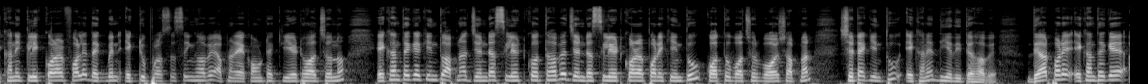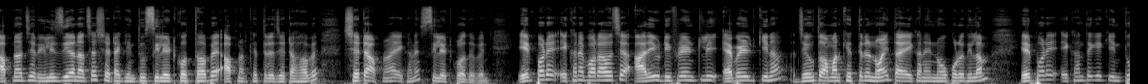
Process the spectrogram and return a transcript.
এখানে ক্লিক করার ফলে দেখবেন একটু প্রসেসিং হবে আপনার অ্যাকাউন্টটা ক্রিয়েট হওয়ার জন্য। এখান থেকে কিন্তু আপনার জেন্ডার সিলেক্ট করতে হবে। জেন্ডার সিলেক্ট করার পরে কিন্তু কত বছর বয়স আপনার, সেটা কিন্তু এখানে দিয়ে দিতে হবে। দেওয়ার পরে এখান থেকে আপনার যে রিলিজিয়ান আছে, সেটা কিন্তু সিলেক্ট করতে হবে। আপনার ক্ষেত্রে যেটা হবে, সেটা আপনারা এখানে সিলেক্ট করে দেবেন। এরপরে এখানে বলা হচ্ছে আর ইউ ডিফারেন্টলি অ্যাবেল্ড কিনা? যেহেতু আমার ক্ষেত্রে নয়, তাই এখানে নো করে দিলাম। এরপরে এখান থেকে কিন্তু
